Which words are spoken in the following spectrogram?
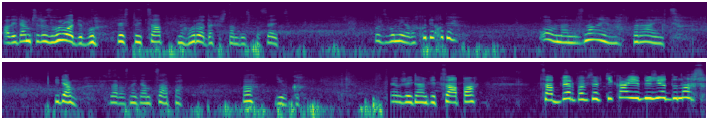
Але йдемо через городи, бо десь той цап на городах аж там десь пасеться. Подзвонила. Ходи, ходи. О, вона не знає, вона впирається. Йдемо. Зараз знайдемо цапа. А, дівка. Ми вже йдемо від цапа. Цап вирвався, втікає, біжить до нас.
